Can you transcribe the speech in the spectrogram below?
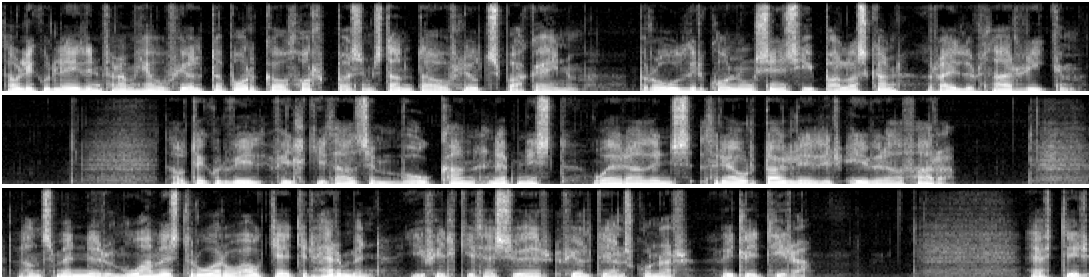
þá likur leiðin fram hjá fjölda borga og þorpa sem standa á fljótsbakka einum. Bróðir konungsins í Balaskan ræður þar ríkjum. Þá tekur við fylgi það sem Vókan nefnist og er aðeins þrjár dagleiðir yfir að fara. Landsmenn eru Múhameðstrúar og ágætir hermenn, Í fylki þessu er fjöldi alls konar villidýra. Eftir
